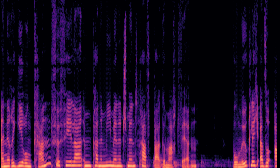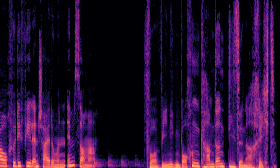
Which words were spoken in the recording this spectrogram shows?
eine Regierung kann für Fehler im Pandemiemanagement haftbar gemacht werden. Womöglich also auch für die Fehlentscheidungen im Sommer. Vor wenigen Wochen kam dann diese Nachricht.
